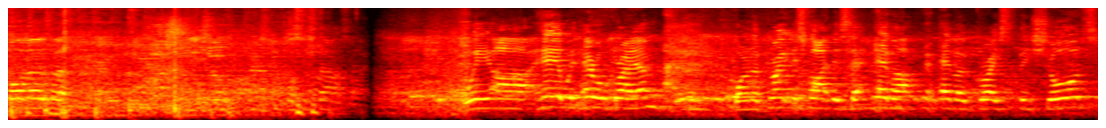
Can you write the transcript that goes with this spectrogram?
Over. We are here with Herol Graham of the greatest fighters to ever, ever grace these shores.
